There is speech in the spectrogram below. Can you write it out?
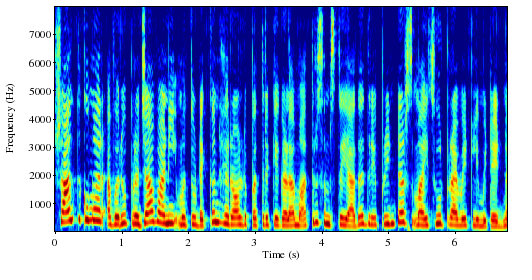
ಶಾಂತಕುಮಾರ್ ಅವರು ಪ್ರಜಾವಾಣಿ ಮತ್ತು ಡೆಕ್ಕನ್ ಹೆರಾಲ್ಡ್ ಪತ್ರಿಕೆಗಳ ಮಾತೃಸಂಸ್ಥೆಯಾದ ದಿ ಪ್ರಿಂಟರ್ಸ್ ಮೈಸೂರು ಪ್ರೈವೇಟ್ ಲಿಮಿಟೆಡ್ನ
